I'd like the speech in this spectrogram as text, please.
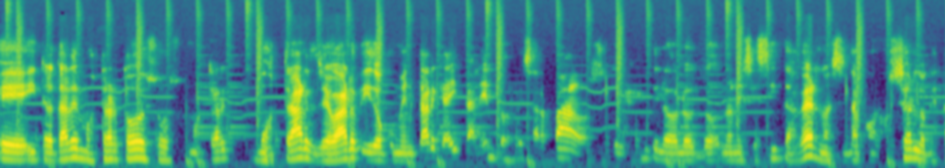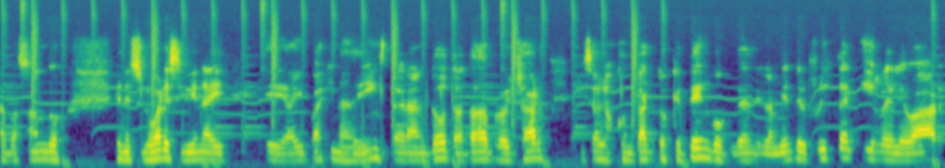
Eh, y tratar de mostrar todos esos, mostrar, mostrar, llevar y documentar que hay talentos resarpados, que la gente lo, lo, lo, necesita ver, necesita conocer lo que está pasando en esos lugares, si bien hay, eh, hay páginas de Instagram todo, tratar de aprovechar quizás los contactos que tengo en el ambiente del freestyle y relevar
